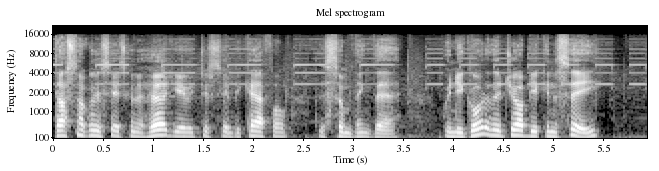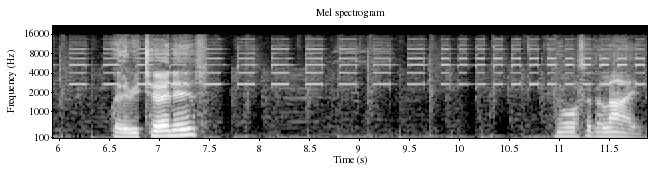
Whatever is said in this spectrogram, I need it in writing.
That's not going to say it's going to hurt you, it's just saying be careful, there's something there. When you go to the job you can see where the return is and also the live.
